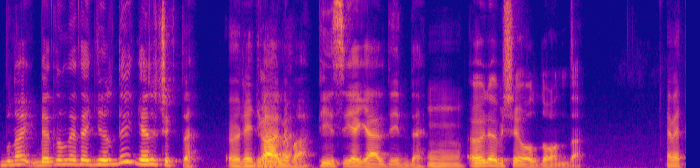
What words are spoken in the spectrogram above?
buna Battle.net'e girdi geri çıktı Öyleydi galiba. galiba PC'ye geldiğinde. Hmm, Öyle bir şey oldu onda. evet.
